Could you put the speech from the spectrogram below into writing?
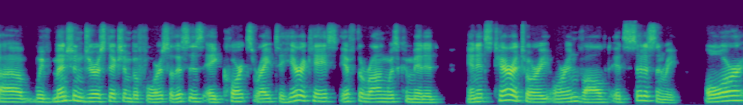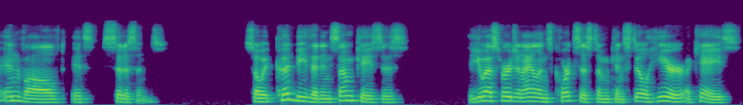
Uh, we've mentioned jurisdiction before, so this is a court's right to hear a case if the wrong was committed in its territory or involved its citizenry or involved its citizens. So it could be that in some cases, the U.S. Virgin Islands court system can still hear a case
